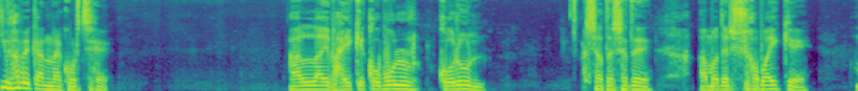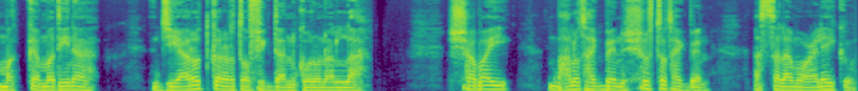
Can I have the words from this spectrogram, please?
কীভাবে কান্না করছে? আল্লাহ ভাইকে কবুল করুন। সাথে সাথে আমাদের সবাইকে মক্কা মদিনা জিয়ারত করার তৌফিক দান করুন আল্লাহ। সবাই ভালো থাকবেন, সুস্থ থাকবেন। আসসালামু আলাইকুম।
